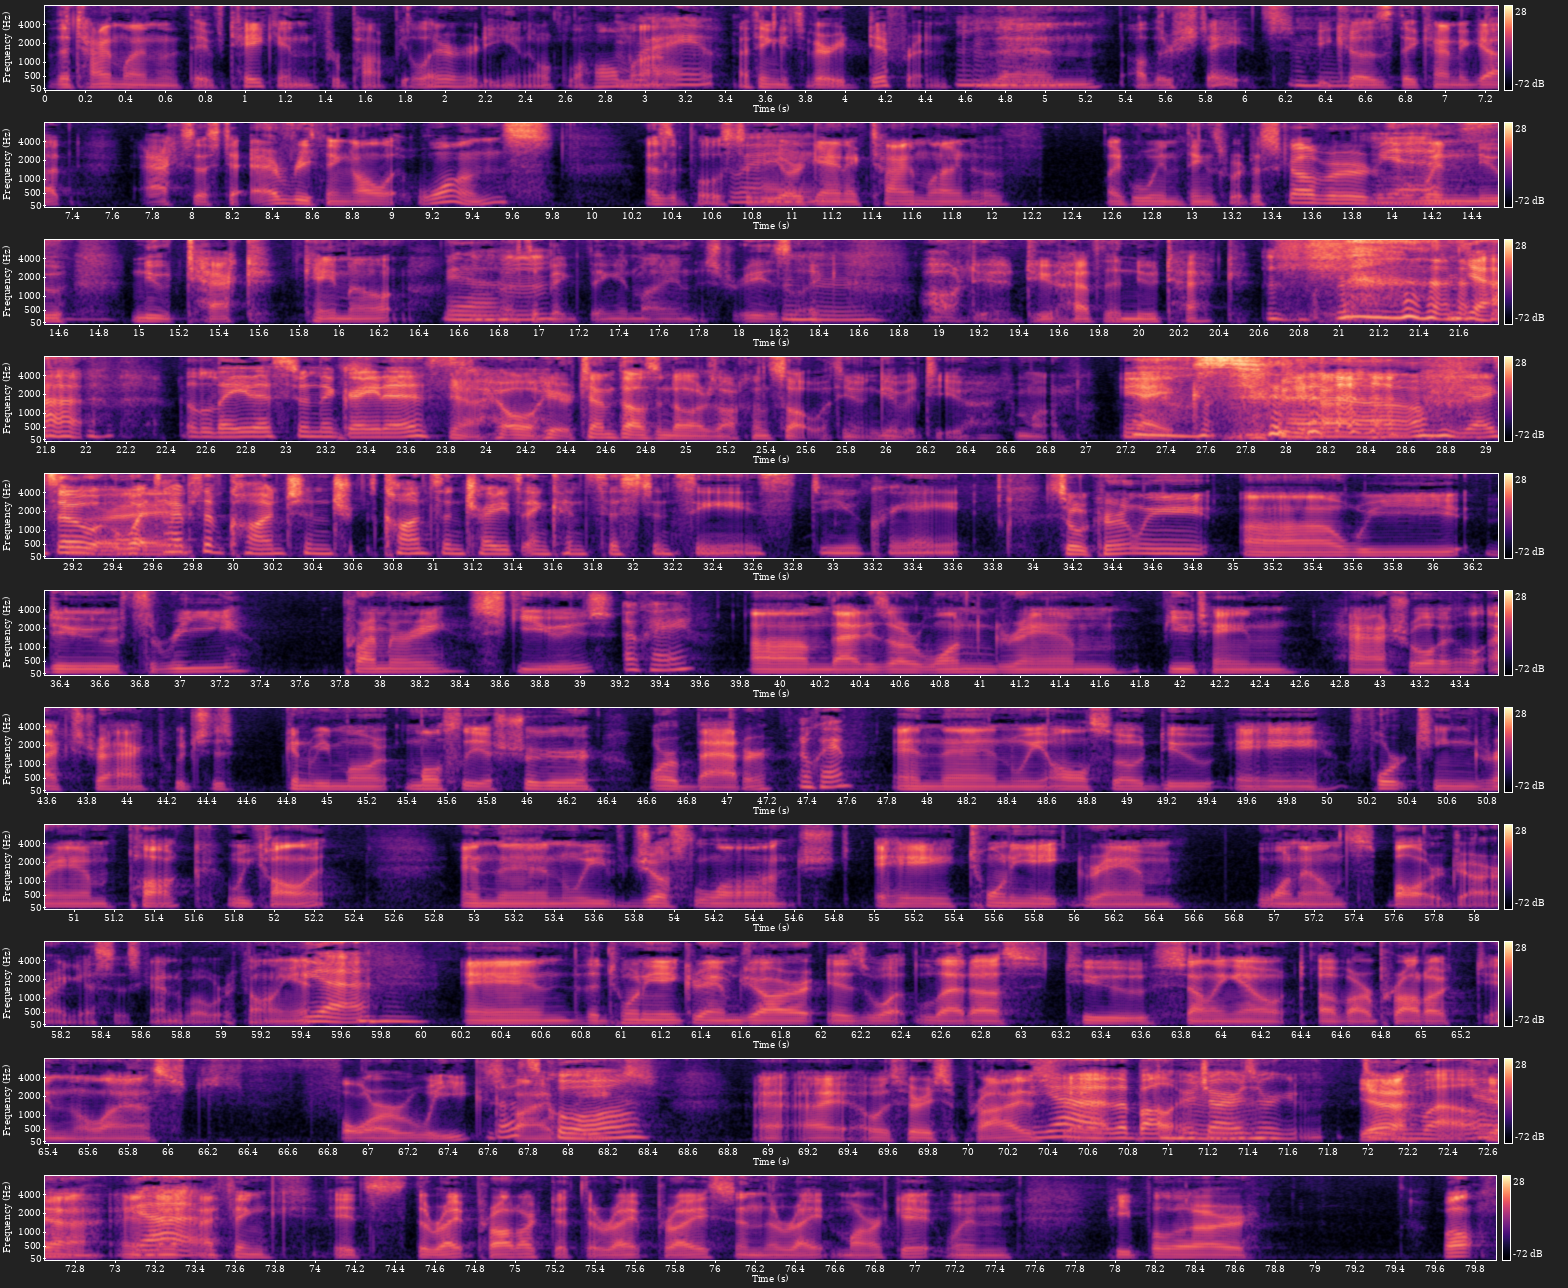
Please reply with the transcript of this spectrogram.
the timeline that they've taken for popularity in Oklahoma, Right. I think it's very different Mhm. than other states Mhm. because they kind of got access to everything all at once, as opposed to the organic timeline of like when things were discovered, or Yes. when new new tech came out. Yeah. That's a Mhm. big thing in my industry. Is like, Mhm. oh, do, do you have the new tech? yeah. The latest and the greatest. Yeah. Oh, here, ten thousand dollars. I'll consult with you and give it to you. Come on. Yikes. I. Yikes so, is what types of concentr- concentrates and consistencies do you create? So currently, uh, we do three primary SKUs. Okay. Um, that is our one gram butane hash oil extract, which is going to be more mostly a sugar or a batter, Okay. and then we also do a 14 gram puck, we call it, and then we've just launched a 28 gram one ounce baller jar. I guess is kind of what we're calling it. Yeah. Mhm. and the 28 gram jar is what led us to selling out of our product in the last four weeks That's five cool. weeks I, I was very surprised Yeah. at- The baller Mhm. jars are doing Yeah. well. yeah and Yeah. I, I think it's the right product at the right price in the right market when people are well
